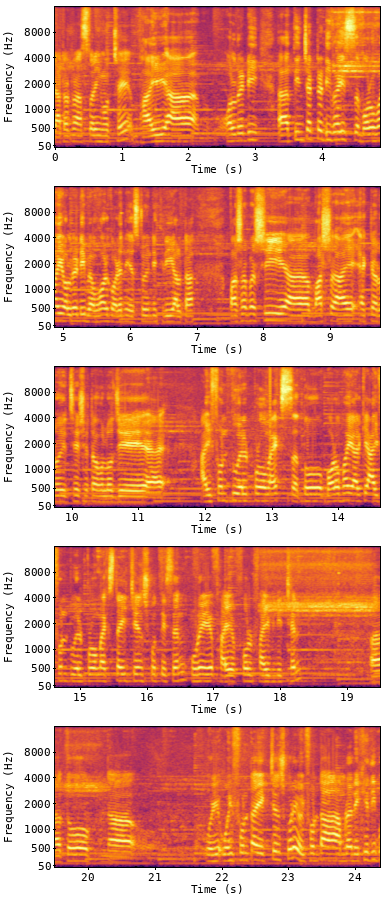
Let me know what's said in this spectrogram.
ডাটা ট্রান্সফারিং হচ্ছে। ভাই অলরেডি তিন চারটা ডিভাইস বড় ভাই অলরেডি ব্যবহার করেন এস টোয়েন্টি থ্রি আলটা পাশাপাশি বাসায় একটা রয়েছে, সেটা হলো যে আইফোন টুয়েলভ প্রো ম্যাক্স তো বড় ভাই আর কি আইফোন টুয়েলভ প্রো ম্যাক্সটাই চেঞ্জ করতেছেন, করে ফাইভ ফোল্ড ফাইভ নিচ্ছেন। তো ওই ওই ফোনটা এক্সচেঞ্জ করে ওই ফোনটা আমরা রেখে দিব।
